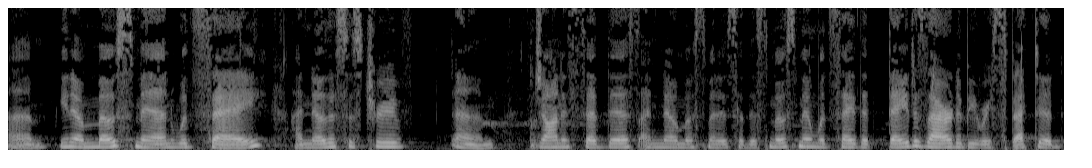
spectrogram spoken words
Um, you know, most men would say, I know this is true. Um, John has said this. I know most men have said this. Most men would say that they desire to be respected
